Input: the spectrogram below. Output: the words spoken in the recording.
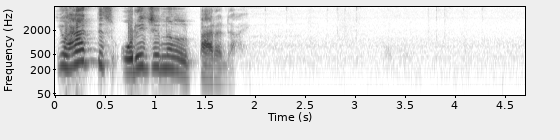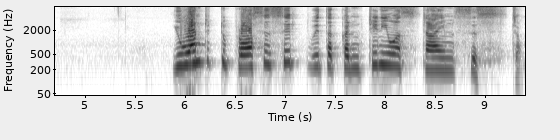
you had this original paradigm. You wanted to process it with a continuous time system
